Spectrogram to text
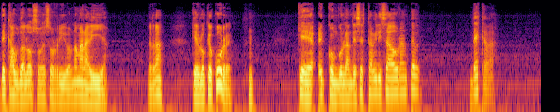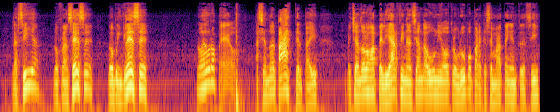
de caudalosos esos ríos? Una maravilla, ¿verdad? ¿Qué es lo que ocurre? Que el Congo holandés estabilizado durante décadas. La CIA, los franceses, los ingleses, los europeos, haciendo el paste el país, echándolos a pelear, financiando a uno y otro grupo para que se maten entre sí.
